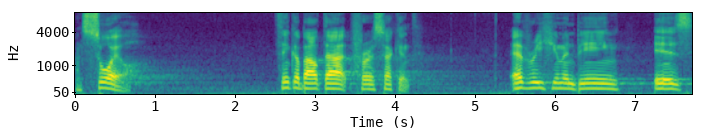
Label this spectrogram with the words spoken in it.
on soil. Think about that for a second. Every human being is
